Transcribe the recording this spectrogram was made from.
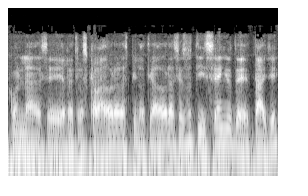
con las eh, retroexcavadoras, las piloteadoras, esos diseños de detalle,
